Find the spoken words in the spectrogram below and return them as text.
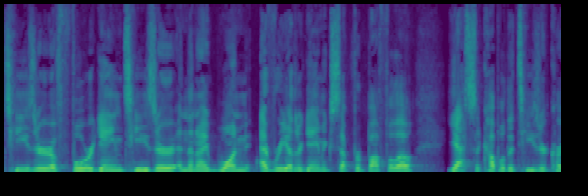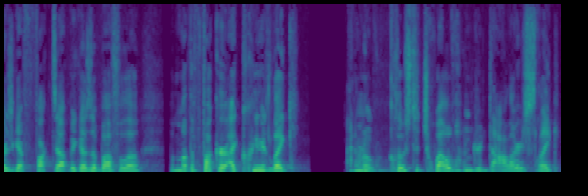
teaser, a four game teaser, and then I won every other game except for Buffalo. Yes, a couple of the teaser cards got fucked up because of Buffalo. But motherfucker, I cleared like, I don't know, close to $1,200. Like,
